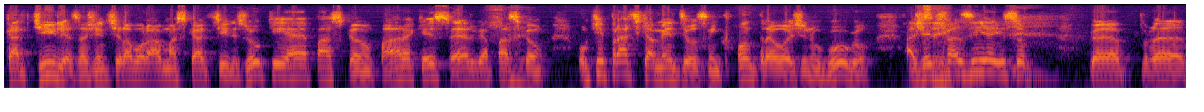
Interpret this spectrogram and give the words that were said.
cartilhas, a gente elaborava umas cartilhas. O que é Pascão? Para que serve a Pascão? O que praticamente você encontra hoje no Google, a gente Sim. fazia isso é, pra,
